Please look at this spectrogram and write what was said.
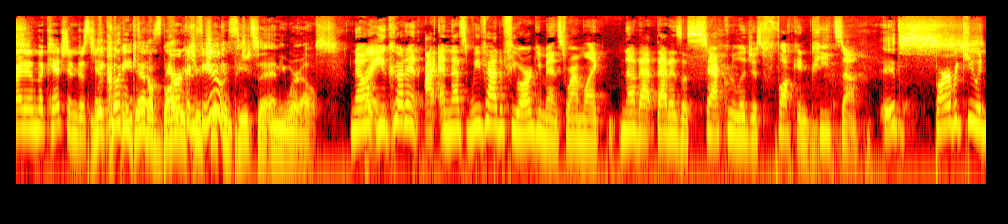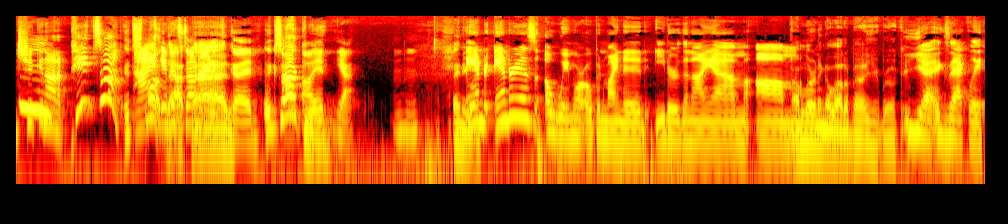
else- right in the kitchen, just You couldn't get a pizzas. Barbecue chicken pizza anywhere else. No, Right. you couldn't. I, and that's we've had a few arguments where I'm like, no, that that is a sacrilegious fucking pizza. It's Barbecue and chicken on a pizza. It's I, not if that it's done bad. right, it's good. Exactly. I'll- I- yeah. Anyway, And Andrea's a way more open-minded eater than I am. Um, I'm learning a lot about you, Brooke. Yeah, exactly.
